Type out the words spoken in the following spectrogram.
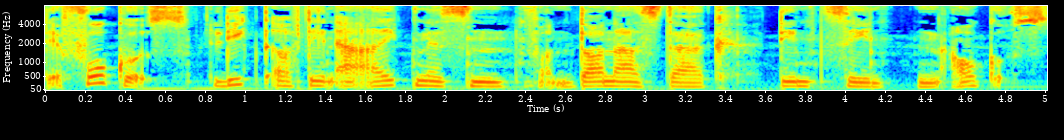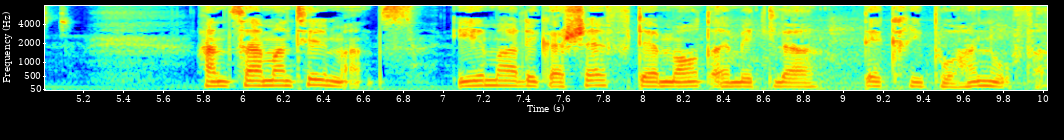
Der Fokus liegt auf den Ereignissen von Donnerstag, dem 10. August. Hans-Hermann Tillmanns, ehemaliger Chef der Mordermittler der Kripo Hannover.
